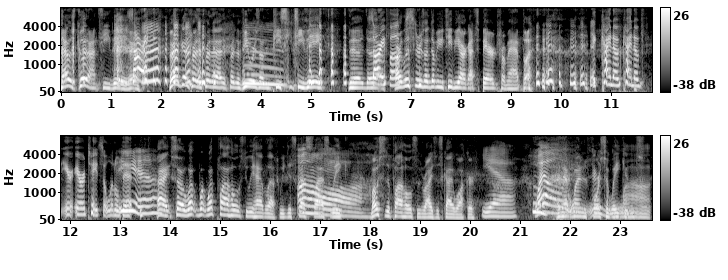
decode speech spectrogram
that was good on TV. sorry. Very good for the for the for the viewers on mm. PCTV. The, the Sorry, Our listeners on WTBR got spared from that, but it kind of kind of ir- irritates a little bit. all Yeah. right. So what what what plot holes do we have left? We discussed last week most of the plot holes in Rise of Skywalker. Yeah. Hmm. Well, And that one, Force a Awakens.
